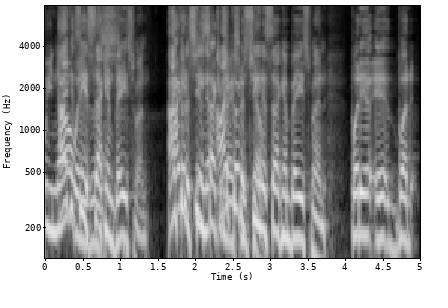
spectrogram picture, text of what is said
we know I could see a second baseman. I, I could have see a seen. second I could have seen a second baseman, but it, it, but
